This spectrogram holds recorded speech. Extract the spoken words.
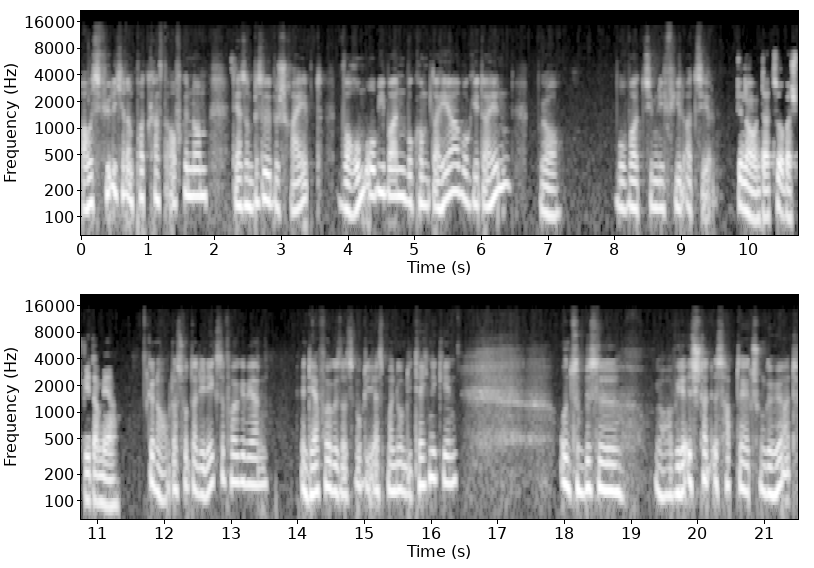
ausführlicheren Podcast aufgenommen, der so ein bisschen beschreibt, warum Obi-Wan, wo kommt er her, wo geht er hin. Ja, wo wir ziemlich viel erzählen. Genau, und dazu aber später mehr. Genau, das wird dann die nächste Folge werden. In der Folge soll es wirklich erstmal nur um die Technik gehen. Und so ein bisschen, ja, wie der Iststand ist, habt ihr jetzt schon gehört.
